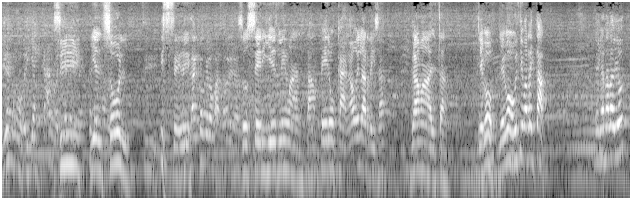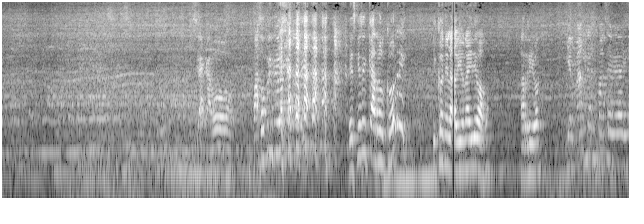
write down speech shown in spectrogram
Mira cómo brilla el carro. sí, que y el sol. Ve. blanco que lo pasó. Esos series levantan, pero cagado de la risa. Gama alta. Llegó, llegó, última recta. Le gana el avión. Se acabó. Pasó primero que. Es que ese carro corre. Y con el avión ahí debajo. Arriba. Y el man, el man se ve ahí.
